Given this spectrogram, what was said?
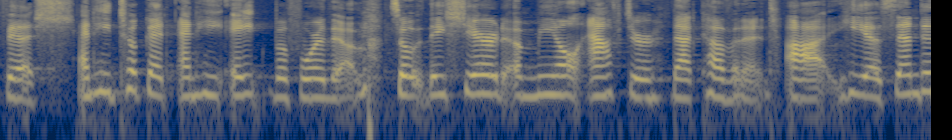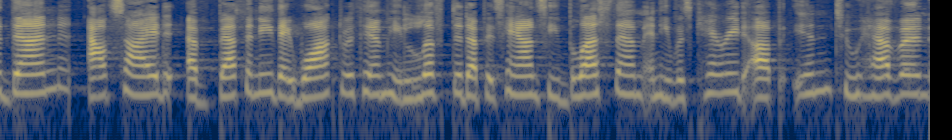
fish. And he took it and he ate before them. So they shared a meal after that covenant. Uh, he ascended then outside of Bethany. They walked with him. He lifted up his hands he blessed them, and he was carried up into heaven.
